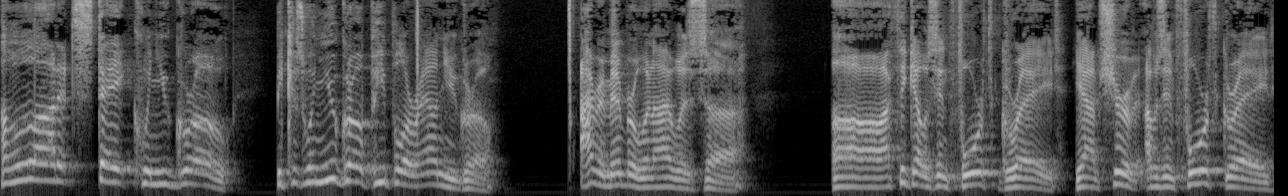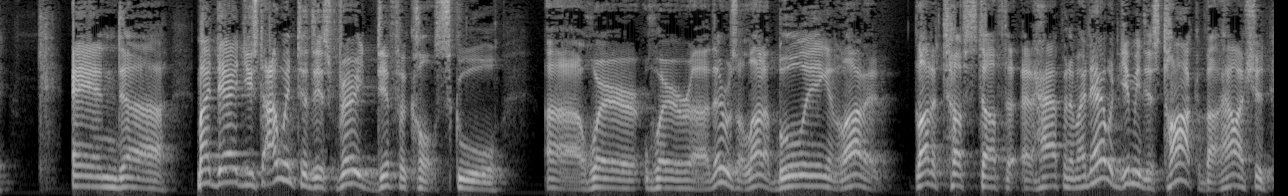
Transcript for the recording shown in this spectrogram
a lot at stake when you grow. Because when you grow, people around you grow. I remember when I was, uh, uh, I think I was in fourth grade. Yeah, I'm sure of it. I was in fourth grade. And uh, my dad used to, I went to this very difficult school uh, where where uh, there was a lot of bullying and a lot of a lot of tough stuff that, that happened. And my dad would give me this talk about how I should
